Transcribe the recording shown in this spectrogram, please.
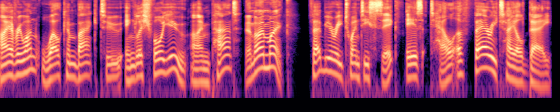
Hi, everyone. Welcome back to English for You. I'm Pat. And I'm Mike. February 26th is Tell a Fairy Tale Day.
